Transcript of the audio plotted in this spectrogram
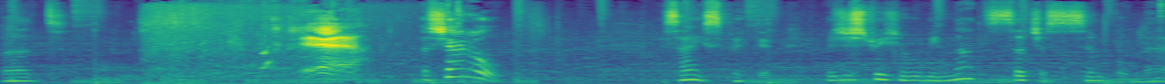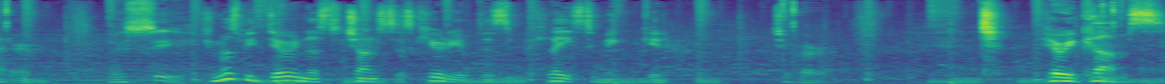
but. Yeah! A shadow! As I expected, registration would be not such a simple matter. I see. She must be daring us to challenge the security of this place to make it to her. Here he comes.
